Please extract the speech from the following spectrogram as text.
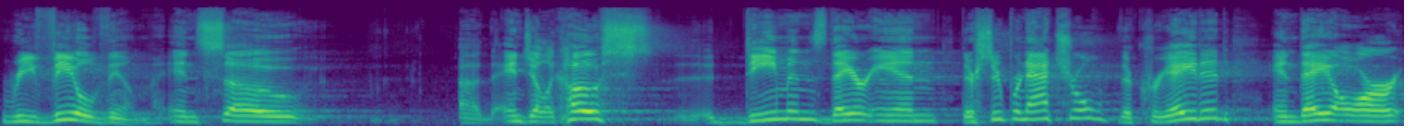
reveal them. And so, uh, the angelic hosts, demons, they are in, they're supernatural, they're created, and they are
